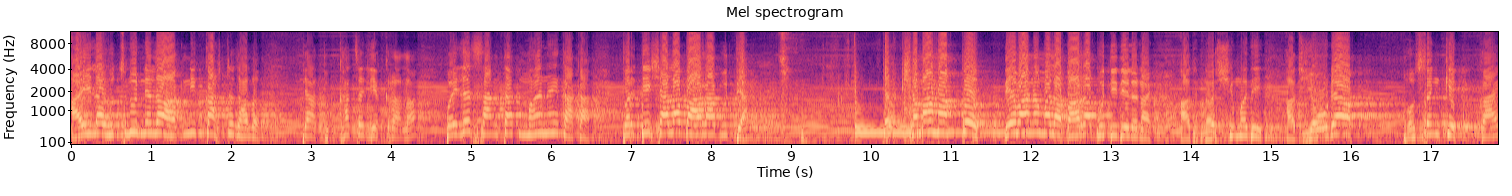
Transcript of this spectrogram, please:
आईला उचलून नेलं अग्निकाष्ट झालं. त्या दुःखाचं लेकराला पहिलंच सांगतात म्हण आहे काका परदेशाला बारा बुद्ध्या. तर क्षमा मागतो. देवानं मला बारा बुद्धी दिलं नाही. आज नरशीमध्ये आज एवढ्या बहुसंख्य काय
